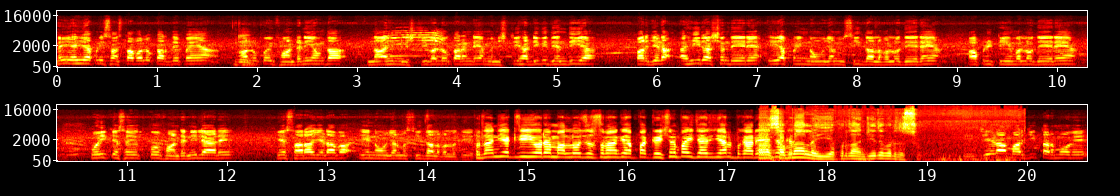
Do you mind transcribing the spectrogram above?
ਨਹੀਂ ਅਸੀਂ ਆਪਣੀ ਸੰਸਥਾ ਵੱਲੋਂ ਕਰਦੇ ਪਏ ਆ ਸਾਨੂੰ ਕੋਈ ਫੰਡ ਨਹੀਂ ਆਉਂਦਾ ਨਾ ਹੀ ਮਿਨਿਸਟਰੀ ਵੱਲੋਂ ਕਰਨ ਦੇ ਆ ਮਿਨਿਸਟਰੀ ਸਾਡੀ ਵੀ ਦਿੰਦੀ ਆ ਪਰ ਜਿਹੜਾ ਅਸੀਂ ਰਾਸ਼ਨ ਦੇ ਰਹੇ ਆ ਇਹ ਆਪਣੀ ਨੌਜਵਾਨ ਮਸੀਹ ਦਲ ਵੱਲੋਂ ਦੇ ਰਹੇ ਆ ਆਪਣੀ ਟੀਮ ਵੱਲੋਂ ਦੇ ਰਹੇ ਆ ਕੋਈ ਕਿਸੇ ਕੋਈ ਫੰਡ ਨਹੀਂ ਲੈ ਰਹੇ ਇਹ ਸਾਰਾ ਜਿਹੜਾ ਵਾ ਇਹ ਨੌਜਵਾਨ ਮਸੀਹ ਦਲ ਵੱਲੋਂ ਦੇ ਰਹੇ। ਪ੍ਰਧਾਨ ਜੀ ਇੱਕ ਚੀਜ਼ ਹੋਰ ਹੈ ਮੰਨ ਲਓ ਜਿਸ ਤਰ੍ਹਾਂ ਕਿ ਆਪਾਂ ਕ੍ਰਿਸ਼ਨ ਭਾਈਚਾਰੇ ਦੀ ਹੈਲਪ ਕਰ ਰਹੇ ਹਾਂ ਜਾਂ ਸਭਨਾਂ ਲਈ ਹੈ ਪ੍ਰਧਾਨ ਜੀ ਇਹਦੇ ਬਾਰੇ ਦੱਸੋ। ਜਿਹੜਾ ਮਰਜ਼ੀ ਧਰਮ ਹੋਵੇ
